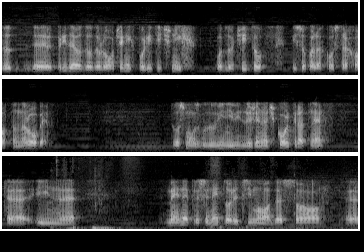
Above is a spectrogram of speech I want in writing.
do, eh, pridejo do določenih političnih odločitev, ki so pa lahko strahotno narobe. To smo v zgodovini videli že nečkolkrat ne, eh, in eh, mene je presenetilo recimo, da so eh,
